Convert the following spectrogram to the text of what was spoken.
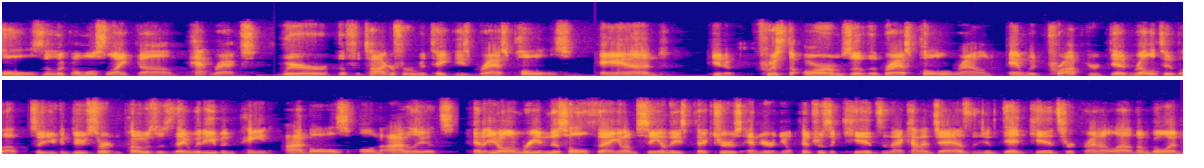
poles that looked almost like um, hat racks where the photographer would take these brass poles and, you know, twist the arms of the brass pole around and would prop your dead relative up so you can do certain poses. They would even paint eyeballs on the eyelids. And you know, I'm reading this whole thing and I'm seeing these pictures and they're you know pictures of kids and that kind of jazz, you know, dead kids for crying out loud. And I'm going,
